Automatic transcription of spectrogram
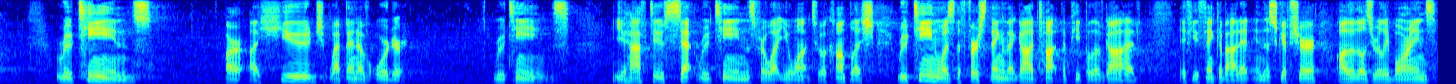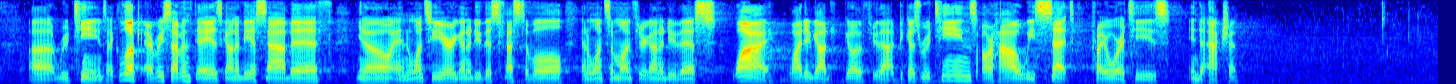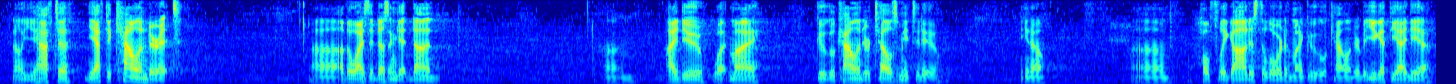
Routines are a huge weapon of order. Routines. You have to set routines for what you want to accomplish. Routine was the first thing that God taught the people of God. If you think about it, in the scripture, all of those really boring uh, routines. Like, look, every seventh day is going to be a Sabbath, you know, and once a year you're going to do this festival, and once a month you're going to do this. Why? Why did God go through that? Because routines are how we set priorities into action. You know, you have to, you have to calendar it. Uh, otherwise, it doesn't get done. Um, I do what my Google Calendar tells me to do. You know, um, hopefully God is the Lord of my Google Calendar, but you get the idea.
